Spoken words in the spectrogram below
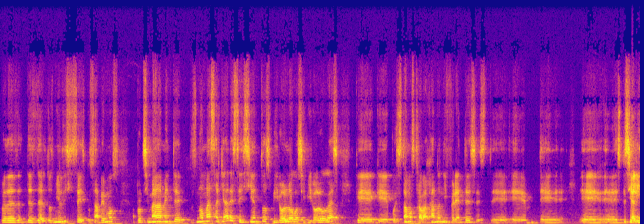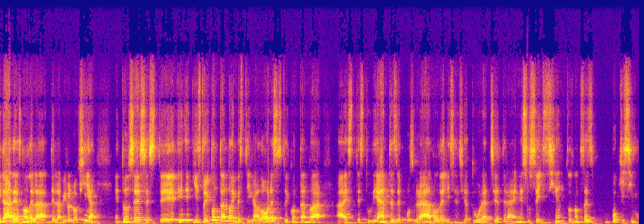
pero desde, desde el 2016 pues sabemos aproximadamente, pues no más allá de 600 virólogos y virólogas que, pues estamos trabajando en diferentes este, eh, eh, especialidades ¿no? de, la, de la virología. Entonces, este, y estoy contando a investigadores, estoy contando a, a este, estudiantes de posgrado, de licenciatura, etcétera, en esos 600, ¿no? Que es poquísimo.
